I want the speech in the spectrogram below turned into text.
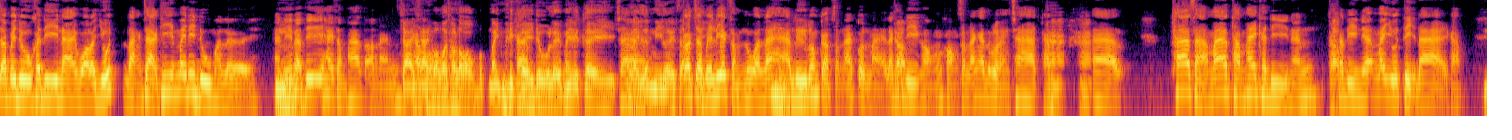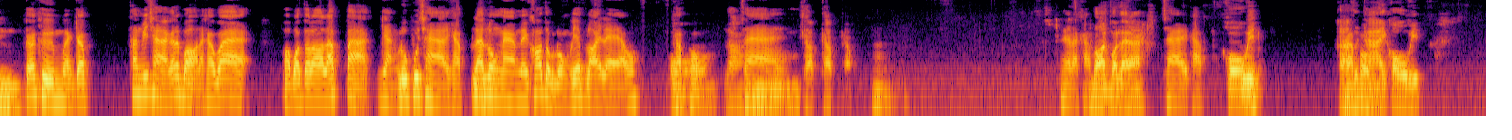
จะไปดูคดีนายวรยุทธ์หลังจากที่ไม่ได้ดูมาเลย อันนี้อืมแบบที่ให้สัมภาษณ์ตอนนั้นใช่ครับใช่ผมพบตรบอกไม่ไม่เคยดูเลย ไม่เคยใช่อะไรเรื่องนี้เลยสัก็จะไปเรียกสำนวนและหาอืมรือร่วมกับสำนักกฎหมายและครัคบดีของของสำนักงานตำรวจแห่งชาติครับฮะฮะอ่า ถ้าสามารถทำให้คดีนั้นครับคดีเนี้ยไม่ยุติได้ครับอืมก็คือเหมือนกับท่านวิชาก็จะบอกนะครับว่าพบตรรับปากอย่างลูกผู้ชายครับ และอืมลงนามในข้อตกลงเรียบร้อยแล้ว ครับโอ้ผโหมเหรอใช่อืมครับครับครับอืมนี่แหละครับบอสหมดแล้วนะใช่ครับ โควิดข่าวครับสุดผมท้ายโควิด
